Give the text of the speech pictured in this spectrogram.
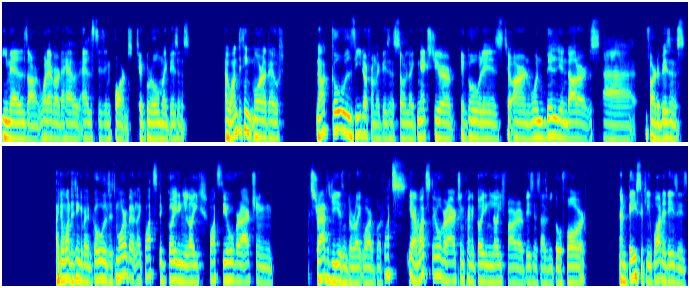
emails or whatever the hell else is important to grow my business. I want to think more about not goals either for my business. So, like next year, the goal is to earn $1 billion uh, for the business. I don't want to think about goals. It's more about like what's the guiding light? What's the overarching strategy? Isn't the right word, but what's, yeah, what's the overarching kind of guiding light for our business as we go forward? And basically, what it is is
